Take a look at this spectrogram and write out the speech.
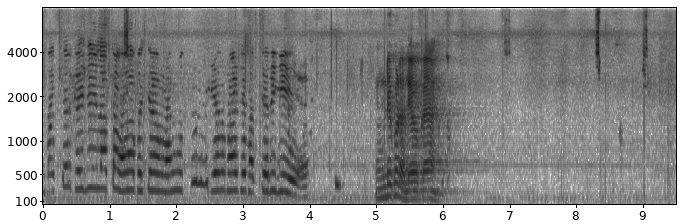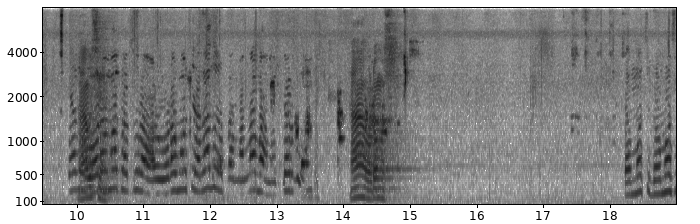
ಬಹುತ್ ಮಸ್ತರ್ ಕೈಲಿಲ್ಲ ಅಂತ ಬಚ್ಚ ನಾವು ಏನು ಮಾಡಲಿ ಮಸ್ತರಿಗೆ ಉಂಡೆ. ಓಡಮೋಸ್ ಹತ್ರ ಓಡಮೋಸ್ ಎಲ್ಲದು ನನ್ನ ಮಸ್ತರ್ದು ಹಾ ಒಡಮಸ್ ಡಮಸ್ ಡಮಸ್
